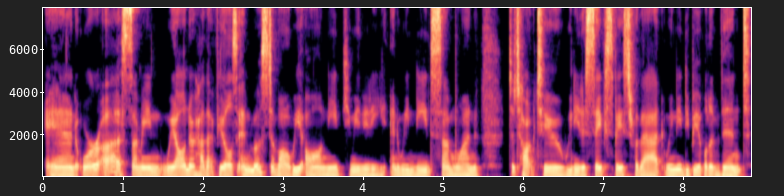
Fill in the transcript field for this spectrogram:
and or us. I mean, we all know how that feels. And most of all, we all need community and we need someone to talk to. We need a safe space for that. We need to be able to vent.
